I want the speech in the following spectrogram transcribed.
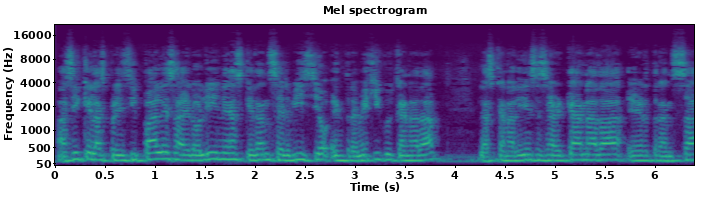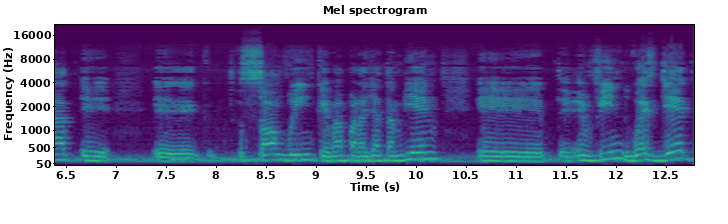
así que las principales aerolíneas que dan servicio entre México y Canadá, las canadienses Air Canada, Air Transat, eh, eh, Sunwing que va para allá también, eh, en fin, WestJet,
